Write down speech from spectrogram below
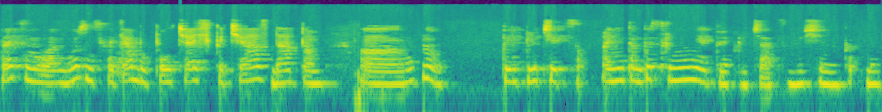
дать ему возможность хотя бы полчасика, час, да, там, э, ну, переключиться. Они так быстро не умеют переключаться, мужчины, как мы.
